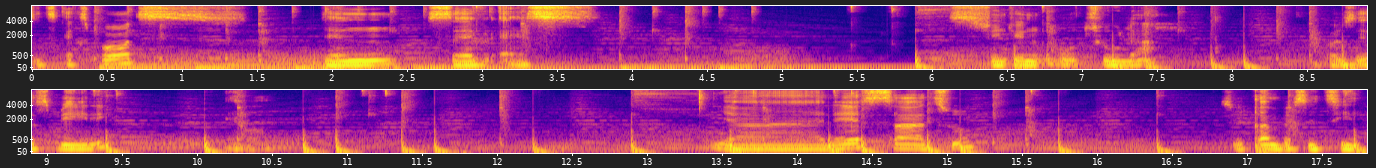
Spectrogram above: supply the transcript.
let's export. Then save as sishintsheni ukuthula because esibili yabo ya lesathu siqambe sithini?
